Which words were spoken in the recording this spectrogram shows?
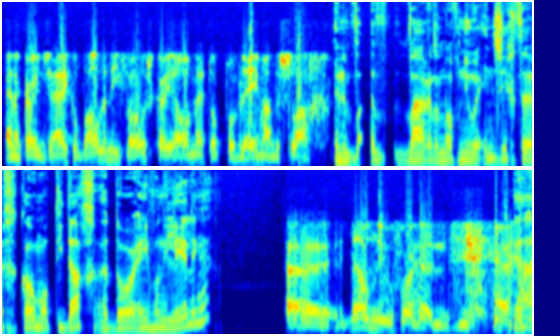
En dan kan je dus eigenlijk op alle niveaus kan je al met dat probleem aan de slag. En waren er nog nieuwe inzichten gekomen op die dag door een van die leerlingen? Uh, wel nieuw voor hun. Ja,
